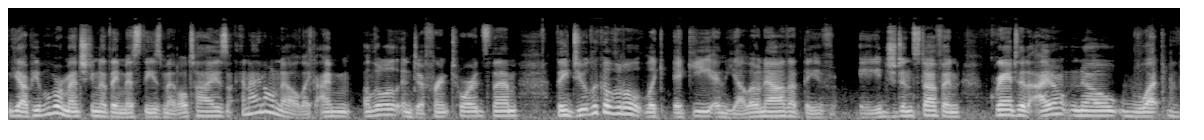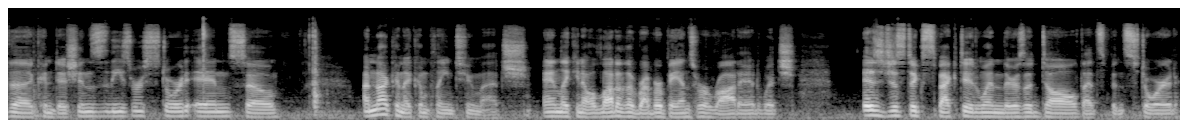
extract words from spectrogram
yeah, people were mentioning that they miss these metal ties, and I don't know, like, I'm a little indifferent towards them. They do look a little, like, icky and yellow now that they've aged and stuff, and granted, I don't know what the conditions these were stored in, so I'm not gonna complain too much. And, like, you know, a lot of the rubber bands were rotted, which is just expected when there's a doll that's been stored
